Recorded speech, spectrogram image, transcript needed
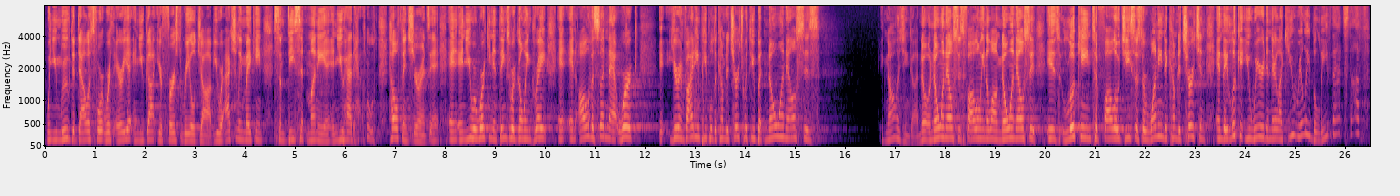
when you moved to Dallas Fort Worth area and you got your first real job. You were actually making some decent money, and you had health insurance, and, and, and you were working, and things were going great. And, and all of a sudden at work, you're inviting people to come to church with you, but no one else is acknowledging God. No, no one else is following along. No one else is looking to follow Jesus or wanting to come to church, and, and they look at you weird and they're like, You really believe that stuff?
